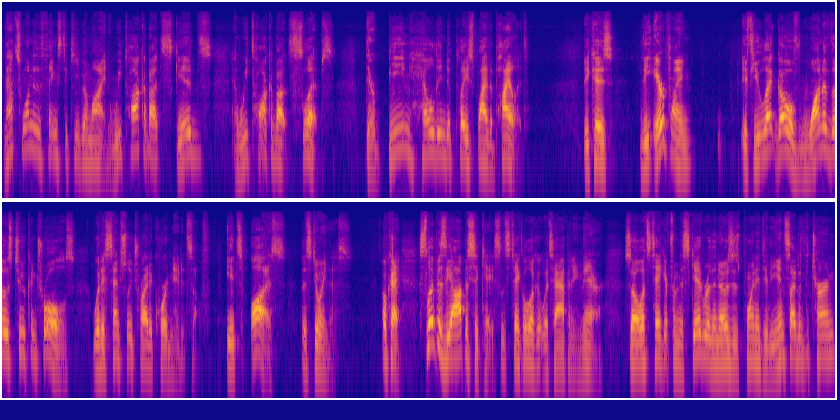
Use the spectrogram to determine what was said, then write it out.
That's one of the things to keep in mind. We talk about skids and we talk about slips. They're being held into place by the pilot because the airplane, if you let go of one of those two controls, would essentially try to coordinate itself. It's us that's doing this. Okay, slip is the opposite case. Let's take a look at what's happening there. So let's take it from the skid where the nose is pointed to the inside of the turn.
